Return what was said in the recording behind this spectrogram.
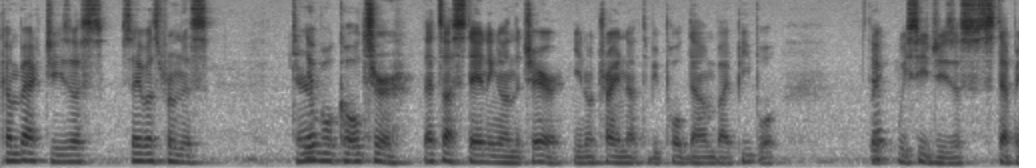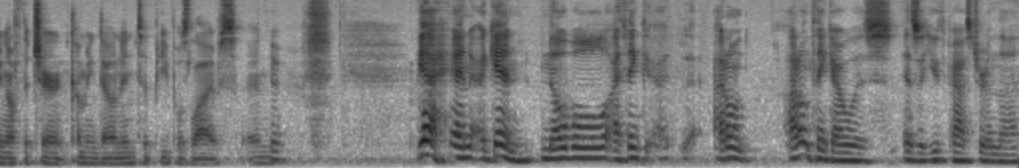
Come back, Jesus. Save us from this terrible culture. That's us standing on the chair, you know, trying not to be pulled down by people. But Yep. we see Jesus stepping off the chair and coming down into people's lives, and Yep. Yeah, and again, noble. I think I, I don't. I don't think I was as a youth pastor in the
